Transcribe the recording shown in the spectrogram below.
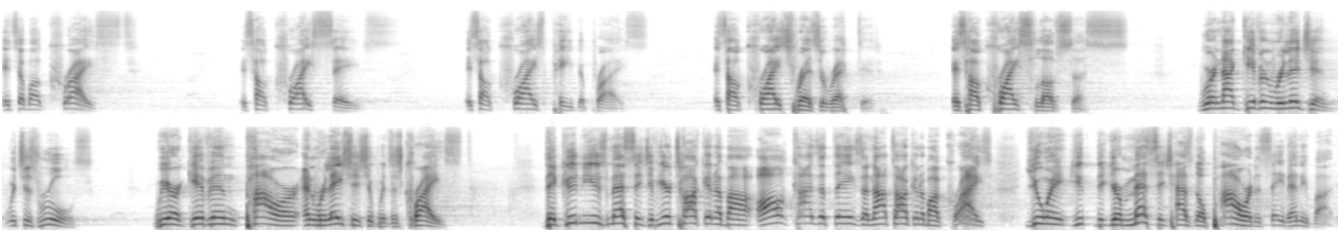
It's about Christ. It's how Christ saves. It's how Christ paid the price. It's how Christ resurrected. It's how Christ loves us. We're not given religion, which is rules. We are given power and relationship, which is Christ. The good news message, if you're talking about all kinds of things and not talking about Christ, you ain't you, your message has no power to save anybody.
